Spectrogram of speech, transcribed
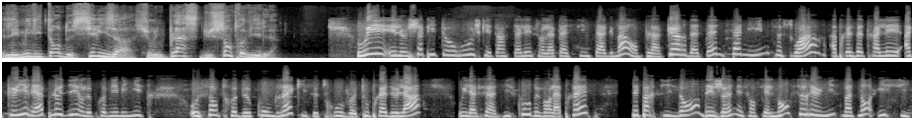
les militants de Syriza sur une place du centre-ville. Oui, et le chapiteau rouge qui est installé sur la place Syntagma, en plein cœur d'Athènes, s'anime ce soir, après être allé accueillir et applaudir le Premier ministre au centre de congrès qui se trouve tout près de là, où il a fait un discours devant la presse. Ces partisans, des jeunes essentiellement, se réunissent maintenant ici.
